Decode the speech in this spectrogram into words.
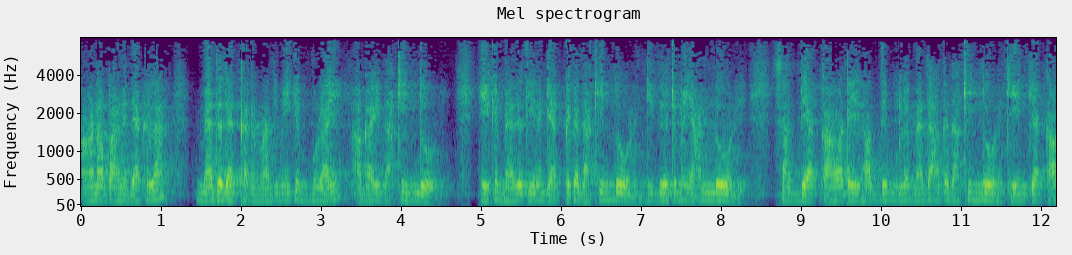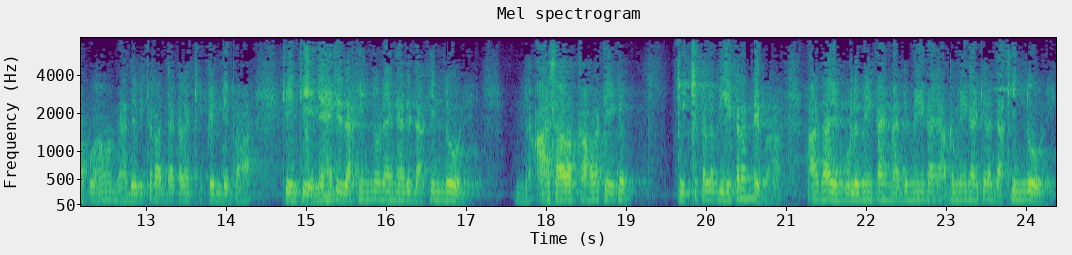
ආනාපානෙ දැකලා මැද දැක්කට මදි මේකේ මුලයි අගයි දකින්න ඕනේ. ඒක මැද තියෙන ગેප් එක දකින්න ඕනේ. දිගටම යන්න ඕනේ. සද්දයක් ආවට ඒ සද්දේ මුල මැද අග දකින්න ඕනේ. කේන්තියක් ආපුවාම මැද විතරක් දැකලා කිපෙන්න එපා. කේන්ති එන හැටි දකින්න ඕනේ නැහැටි දකින්න ඕනේ. ආශාවක් ආවට ඒක තුච්ච කළ විහි කරන්න එපා. ආදායේ මුල මේකයි මැද මේකයි අග මේකයි කියලා දකින්න ඕනේ.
